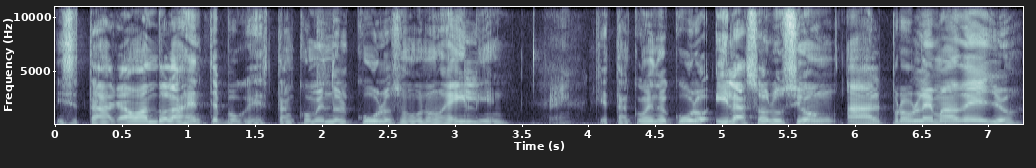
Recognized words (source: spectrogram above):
y se están acabando la gente porque están comiendo el culo, son unos aliens que están comiendo el culo y la solución al problema de ellos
